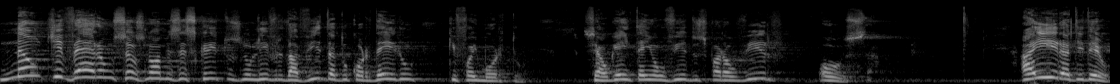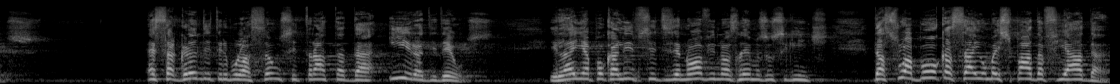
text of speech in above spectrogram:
não tiveram seus nomes escritos no livro da vida do Cordeiro que foi morto. Se alguém tem ouvidos para ouvir, ouça. A ira de Deus. Essa grande tribulação se trata da ira de Deus. E lá em Apocalipse 19 nós lemos o seguinte: da sua boca sai uma espada afiada,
